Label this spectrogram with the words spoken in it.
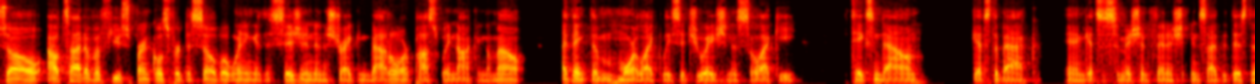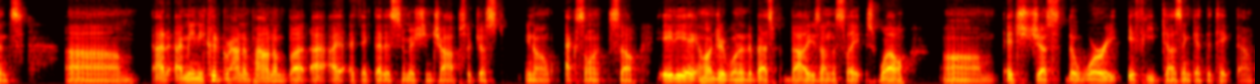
So outside of a few sprinkles for da Silva winning a decision in a striking battle or possibly knocking him out, I think the more likely situation is Solecki takes him down, gets the back, and gets a submission finish inside the distance. Um, I, I, mean, he could ground and pound him, but I, I, think that his submission chops are just, you know, excellent. So 8,800, one of the best values on the slate as well. Um, it's just the worry if he doesn't get the takedown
